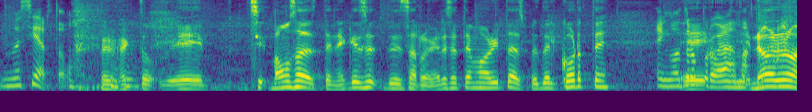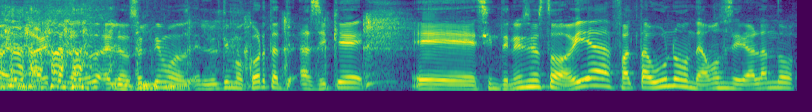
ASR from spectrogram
no es cierto. Perfecto. Eh, vamos a tener que desarrollar ese tema ahorita después del corte. En otro eh, programa. No, no, ahorita en los, últimos, el último corte. Así que eh, sintonícenos todavía. Falta uno donde vamos a seguir hablando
